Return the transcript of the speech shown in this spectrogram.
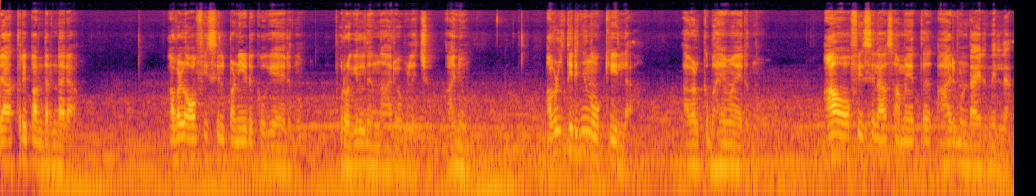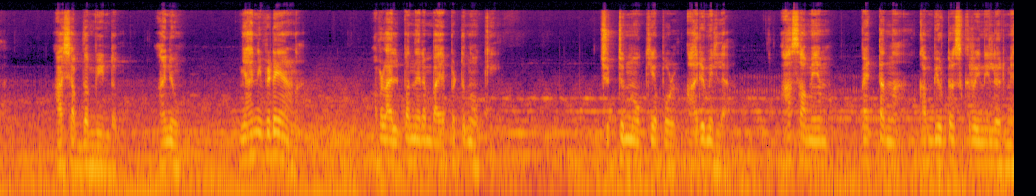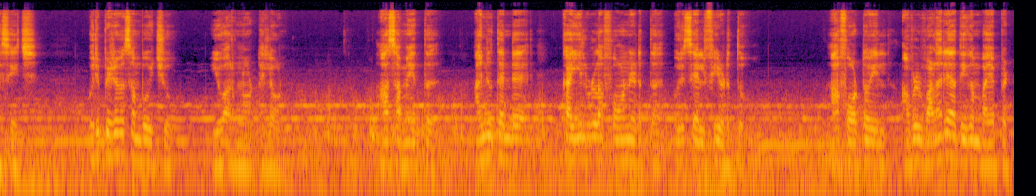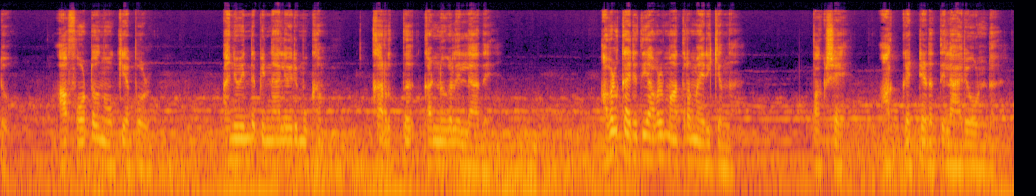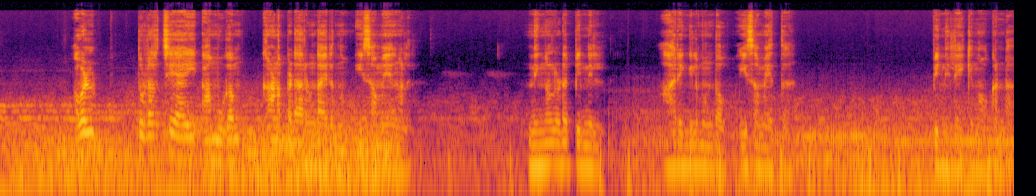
രാത്രി പന്ത്രണ്ടര. അവൾ ഓഫീസിൽ പണിയെടുക്കുകയായിരുന്നു. പുറകിൽ നിന്ന് ആരോ വിളിച്ചു. അനു. അവൾ തിരിഞ്ഞു നോക്കിയില്ല. അവൾക്ക് ഭയമായിരുന്നു. ആ ഓഫീസിൽ ആ സമയത്ത് ആരുമുണ്ടായിരുന്നില്ല ആ ശബ്ദം വീണ്ടും. അനു ഞാൻ ഇവിടെയാണ്. അവൾ അല്പനേരം ഭയപ്പെട്ട് നോക്കി. ചുറ്റും നോക്കിയപ്പോൾ ആരുമില്ല. ആ സമയം പെട്ടെന്ന് കമ്പ്യൂട്ടർ സ്ക്രീനിൽ ഒരു മെസ്സേജ്. ഒരു പിഴവ് സംഭവിച്ചു. യു ആർ നോട്ട് എലോൺ ആ സമയത്ത് അനു തന്റെ കയ്യിലുള്ള ഫോൺ എടുത്ത് ഒരു സെൽഫി എടുത്തു. ആ ഫോട്ടോയിൽ അവൾ വളരെയധികം ഭയപ്പെട്ടു. ആ ഫോട്ടോ നോക്കിയപ്പോൾ അനുവിന്റെ പിന്നാലെ ഒരു മുഖം കറുത്ത് കണ്ണുകളില്ലാതെ. അവൾ കരുതി അവൾ മാത്രമായിരിക്കുന്ന. പക്ഷേ ആ കെട്ടിടത്തിൽ ആരോ ഉണ്ട്. അവൾ തുടർച്ചയായി ആ മുഖം കാണപ്പെടാറുണ്ടായിരുന്നു ഈ സമയങ്ങളിൽ. നിങ്ങളുടെ പിന്നിൽ ആരെങ്കിലും ഉണ്ടോ ഈ സമയത്ത്? പിന്നിലേക്ക് നോക്കണ്ട.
